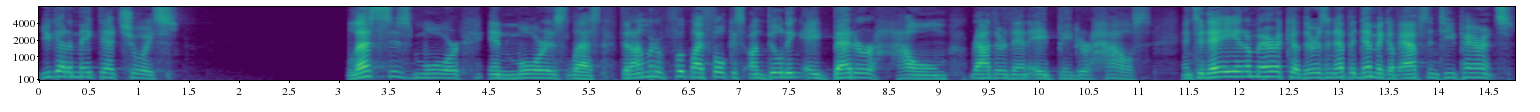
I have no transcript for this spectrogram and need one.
You've got to make that choice. Less is more and more is less. That I'm going to put my focus on building a better home rather than a bigger house. And today in America, there is an epidemic of absentee parents.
